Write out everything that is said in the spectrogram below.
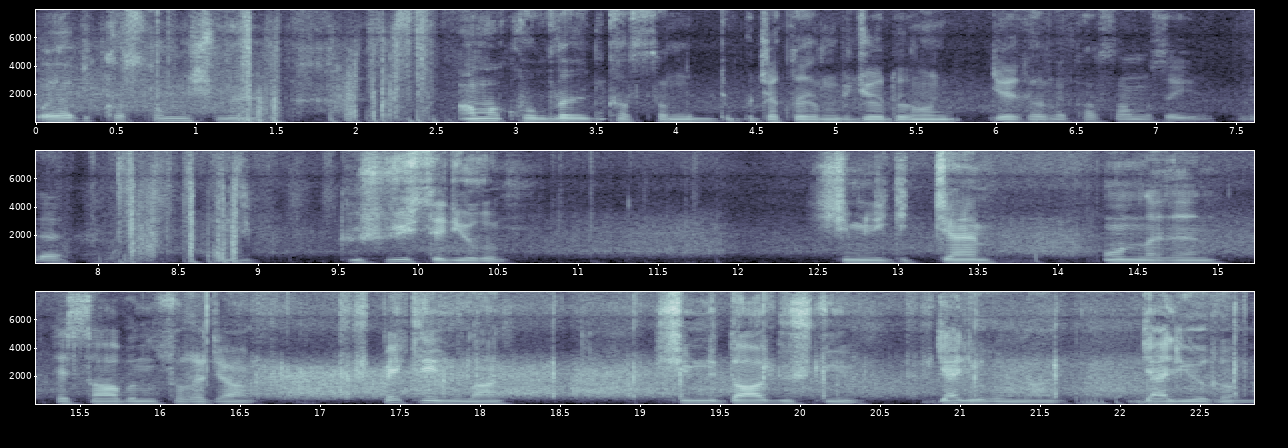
Baya bir kaslanmış mı? Ama kolların kaslandı, bacaklarım, vücudumun geri kalanı kaslanmasaydı bile güçlü hissediyorum. Şimdi gideceğim, onların hesabını soracağım. Bekleyin ulan. Şimdi daha güçlüyüm. Geliyorum lan. Geliyorum.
